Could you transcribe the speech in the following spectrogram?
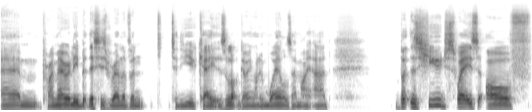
um, primarily, but this is relevant to the UK. There's a lot going on in Wales, I might add. But there's huge swathes of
